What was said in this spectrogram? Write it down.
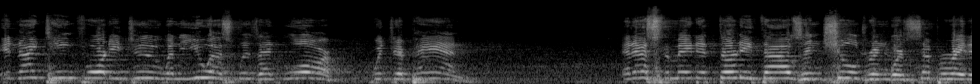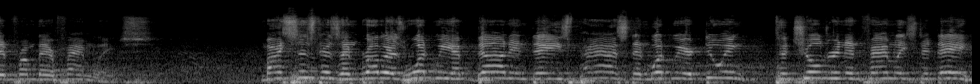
In 1942, when the U.S. was at war with Japan, an estimated 30,000 children were separated from their families. My sisters and brothers, what we have done in days past and what we are doing to children and families today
